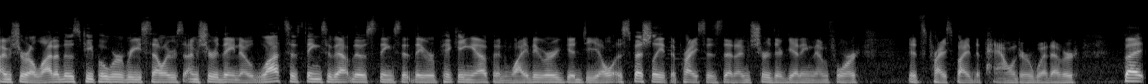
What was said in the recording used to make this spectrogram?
I'm sure a lot of those people were resellers. I'm sure they know lots of things about those things that they were picking up and why they were a good deal, especially at the prices that I'm sure they're getting them for. It's priced by the pound or whatever. But,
